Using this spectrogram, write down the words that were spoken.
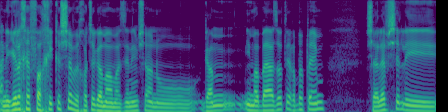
אני אגיד לך איפה הכי קשה, ויכול להיות שגם המאזינים שלנו, גם עם הבעיה הזאת, הרבה פעמים, שהלב שלי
